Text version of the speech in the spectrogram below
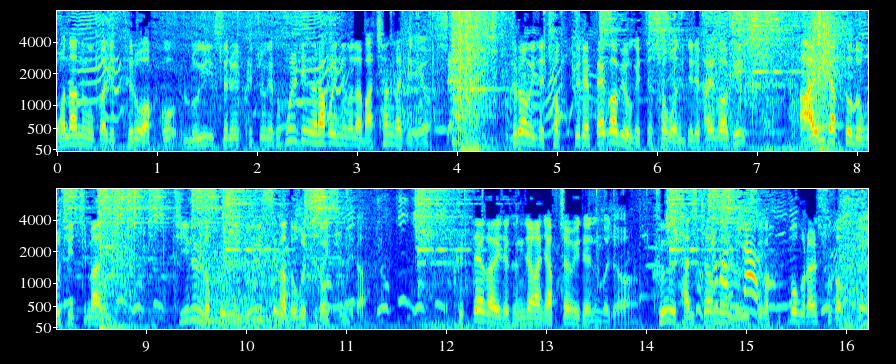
원하는 곳까지 들어왔고 루이스를 그쪽에서 홀딩을 하고 있는 거나 마찬가지예요. 그럼 이제 적들의 백업이 오겠죠. 적 원딜의 백업이 아이작도 녹을 수 있지만 딜을 넣고 있는 루이스가 녹을 수가 있습니다. 그때가 이제 굉장한 약점이 되는 거죠. 그 단점을 루이스가 극복을 할 수가 없어요.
